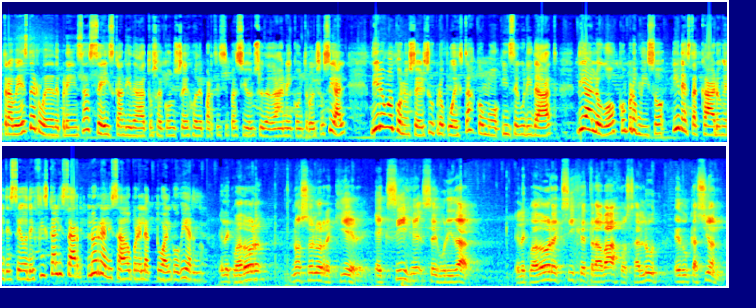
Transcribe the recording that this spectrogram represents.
través de rueda de prensa, seis candidatos al Consejo de Participación Ciudadana y Control Social dieron a conocer sus propuestas como inseguridad, diálogo, compromiso y destacaron el deseo de fiscalizar lo realizado por el actual gobierno. El Ecuador no solo requiere, exige seguridad. El Ecuador exige trabajo, salud, educación.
